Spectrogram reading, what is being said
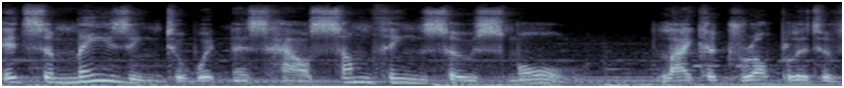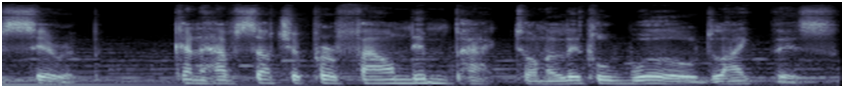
It's amazing to witness how something so small, like a droplet of syrup, can have such a profound impact on a little world like this.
